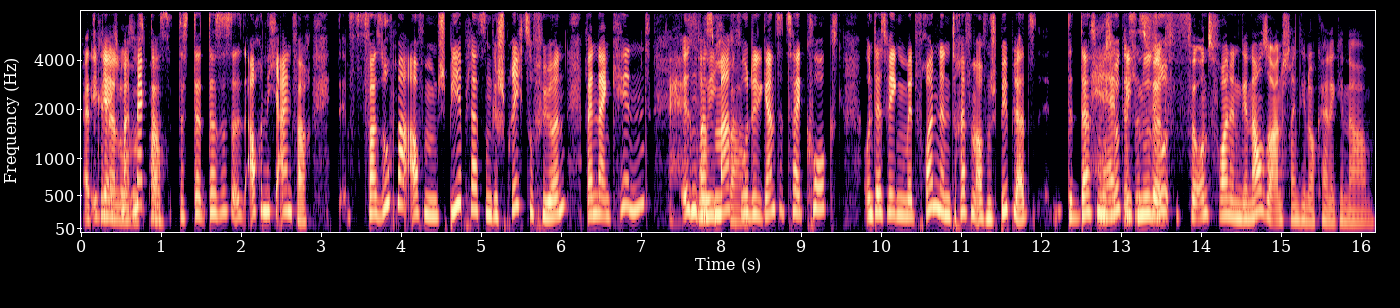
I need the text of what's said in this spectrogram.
Als ich, ja, ich kinderloses merk Paar. das. Das, das. das ist auch nicht einfach. Versuch mal auf dem Spielplatz ein Gespräch zu führen, wenn dein Kind irgendwas furchtbar. macht, wo du die ganze Zeit guckst und deswegen mit Freundinnen treffen auf dem Spielplatz. Das muss Hä, wirklich das ist nur für, so. für uns Freundinnen genauso anstrengend, die noch keine Kinder haben.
